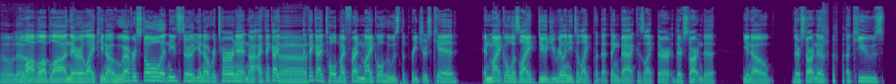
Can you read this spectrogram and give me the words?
Oh no. blah blah blah. And they were like, you know, whoever stole it needs to you know return it. And I, I think I Uh, I think I told my friend Michael, who was the preacher's kid, and Michael was like, "Dude, you really need to like put that thing back because like they're they're starting to, you know, they're starting to accuse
